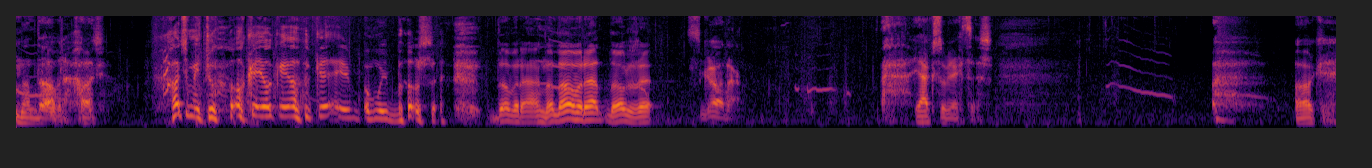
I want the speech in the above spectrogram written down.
No dobra, chodź. Chodź mi tu. Okej, okej, okej. O mój Boże. Dobra, no dobra, dobrze. Zgoda. Jak sobie chcesz. Okej.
